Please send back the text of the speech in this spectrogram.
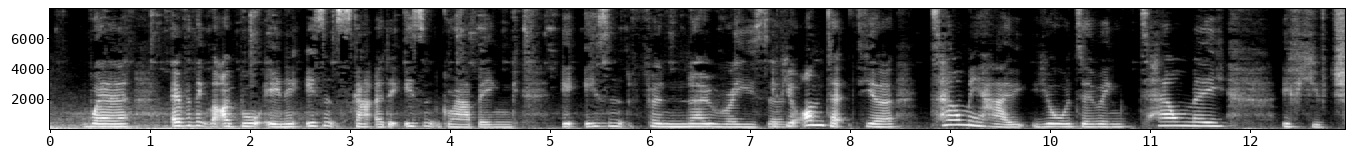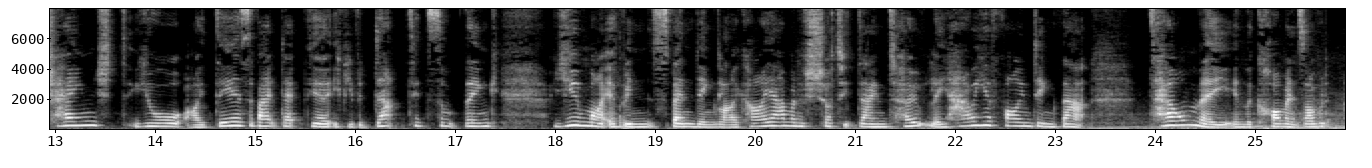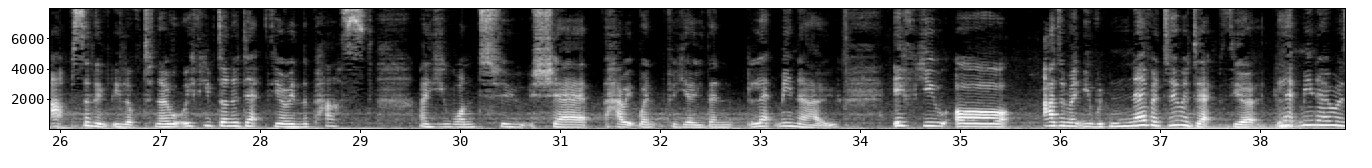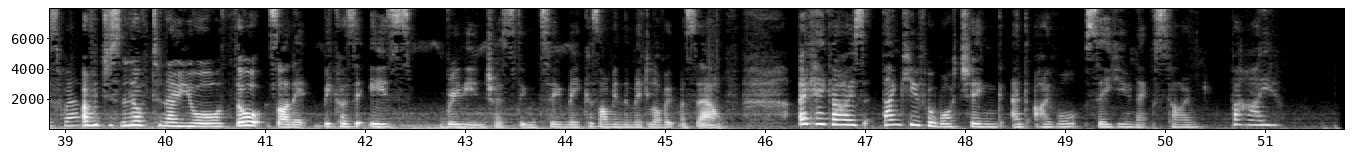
where everything that I brought in, it isn't scattered, it isn't grabbing, it isn't for no reason. If you're on depth year, tell me how you're doing. Tell me if you've changed your ideas about depth year, if you've adapted something, you might have been spending like I am and have shut it down totally. How are you finding that? Tell me in the comments. I would absolutely love to know. If you've done a depth year in the past and you want to share how it went for you, then let me know. If you are adamant you would never do a depth year, let me know as well. I would just love to know your thoughts on it because it is really interesting to me because I'm in the middle of it myself. Okay guys, thank you for watching and I will see you next time. Bye.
